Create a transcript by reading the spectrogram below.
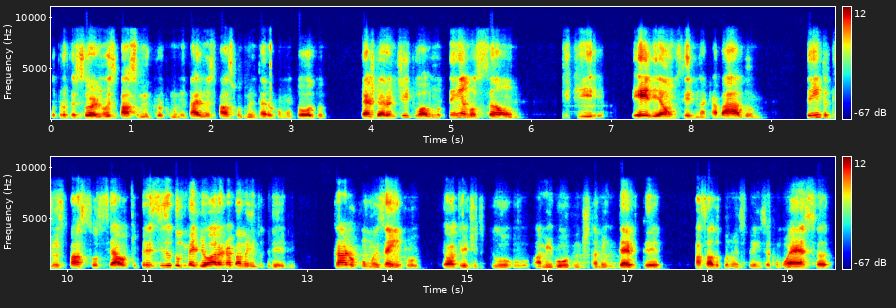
do professor no espaço microcomunitário, no espaço comunitário como um todo, é garantir que o aluno tenha noção de que ele é um ser inacabado dentro de um espaço social que precisa do melhor acabamento dele. Trago como exemplo, eu acredito que o amigo ouvinte também deve ter passado por uma experiência como essa,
